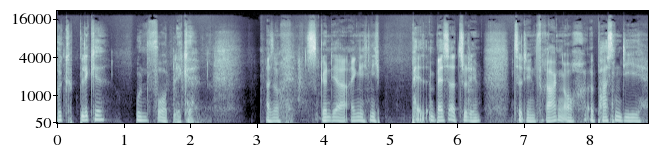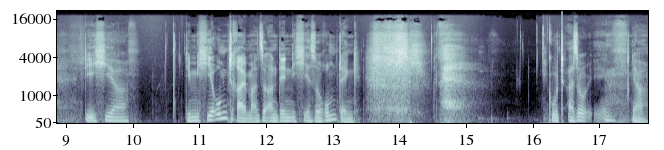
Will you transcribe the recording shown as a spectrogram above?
Rückblicke und Vorblicke. Also es könnte ja eigentlich nicht besser zu, dem, zu den Fragen auch äh, passen, die, die hier, die mich hier umtreiben, also an denen ich hier so rumdenke. Gut, also ja.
